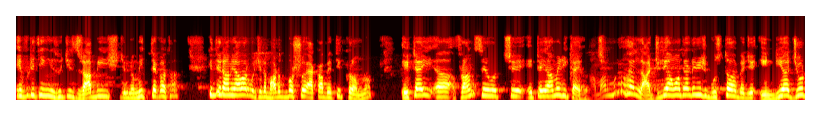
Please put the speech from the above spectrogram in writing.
Everything is which is rubbish যেগুলো মিথ্যে কথা। কিন্তু এটা আমি আবার বলছি, এটা ভারতবর্ষ একা ব্যতিক্রম না এটাই ফ্রান্সে হচ্ছে, এটাই আমেরিকায় হচ্ছে। আমার মনে হয় লার্জলি আমাদের একটা জিনিস বুঝতে হবে যে, ইন্ডিয়া জোট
